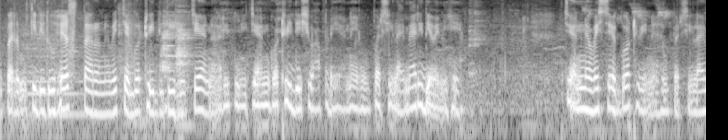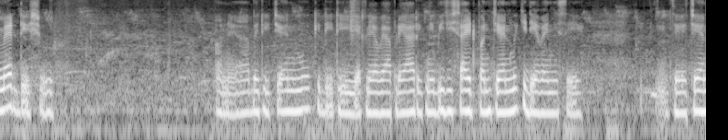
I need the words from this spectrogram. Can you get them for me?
ઉપર મૂકી દીધું હેસ્તર અને વચ્ચે ગોઠવી દીધી છે ચેન. આ રીતની ચેન ગોઠવી દઈશું આપણે અને ઉપર સિલાઈ મારી દેવાની છે. ચેનને વચ્ચે ગોઠવીને ઉપર સિલાઈ મારી દઈશું. અને આ બધી ચેન મૂકી દીધી, એટલે હવે આપણે આ રીતની બીજી સાઈડ પણ ચેન મૂકી દેવાની છે. જે ચેન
